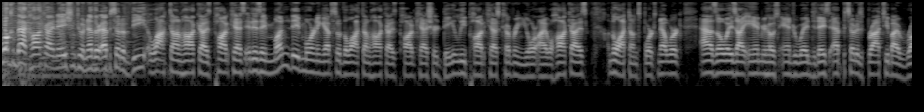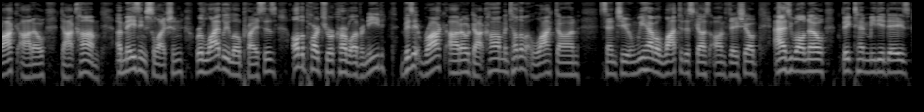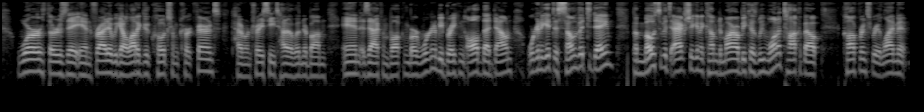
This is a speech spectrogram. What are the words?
Welcome back, Hawkeye Nation, to another episode of the Locked On Hawkeyes podcast. It is a Monday morning episode of the Locked On Hawkeyes podcast, your daily podcast covering your Iowa Hawkeyes on the Locked On Sports Network. As always, I am your host, Andrew Wade, and today's episode is brought to you by RockAuto.com. Amazing selection, reliably low prices, all the parts your car will ever need. Visit RockAuto.com and tell them Locked On sent you. And we have a lot to discuss on today's show. As you all know, Big Ten Media Days were Thursday and Friday. We got a lot of good quotes from Kirk Ferentz, Tyrone Tracy, Tyler Linderbaum, and Zach Van Valkenburg. We're going to be breaking all of that down. We're going to get to some of it today, but most of it's actually going to come tomorrow because we want to talk about conference realignment.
